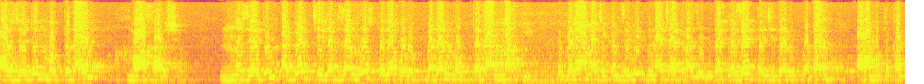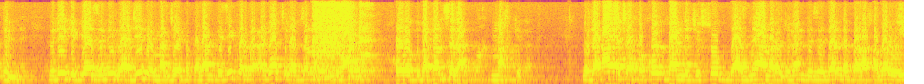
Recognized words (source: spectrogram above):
او زیدون مبتدا مؤخر شو نو زید اگر چې لفظا رست ده خو بدن مبتدا مخکی په بنیا ما چې کوم ضمیر د نه چات راځي د دک زید ته چې د رتبتن هغه متقدم دی نو دې کې بیا ضمیر راځي د مرجع په کلام کې ذکر ده اگر چې لفظا خو رتبتن سره مخکی ده نو دا هغه چې په کول باندې چې څوک د ازنه امر رجلن د زیدن د پر خبر وي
